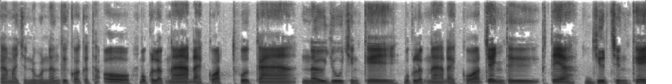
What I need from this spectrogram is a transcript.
ការមួយចំនួនហ្នឹងគឺគាត់គិតថាអូបុគ្គលិកណាដែលគាត់ធ្វើការនៅយូរជាងគេបុគ្គលិកណាដែលគាត់ចេញទៅផ្ទះយឺតជាងគេ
